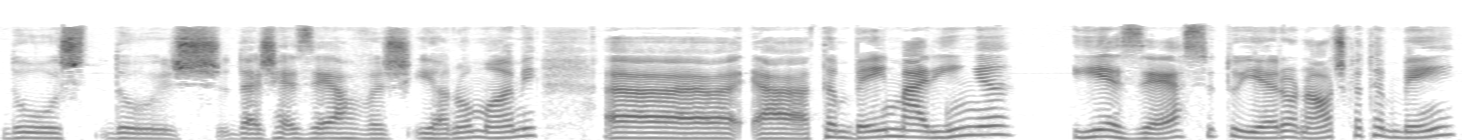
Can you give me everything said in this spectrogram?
dos, dos, das reservas Yanomami, ah, ah, também Marinha e Exército e Aeronáutica também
